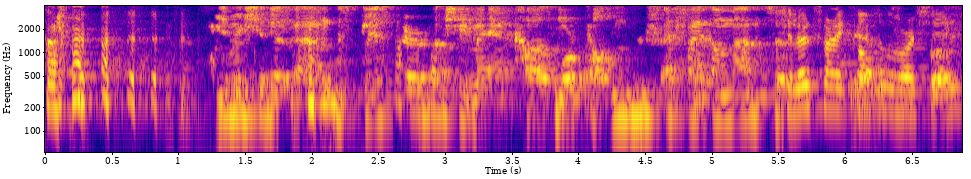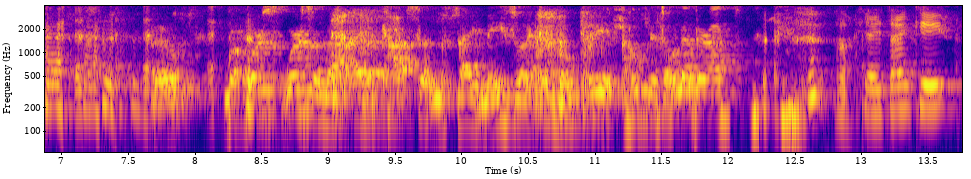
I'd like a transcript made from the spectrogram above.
Maybe we should have um, displaced her, but she may have caused more problems if I'd done that. So. She looks very comfortable yeah. where she is. well, worse, worse than that, I have a cat sitting beside me, so I can hopefully, I hope they don't interact. okay, thank you.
